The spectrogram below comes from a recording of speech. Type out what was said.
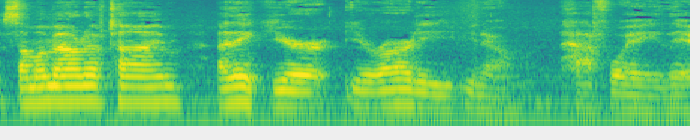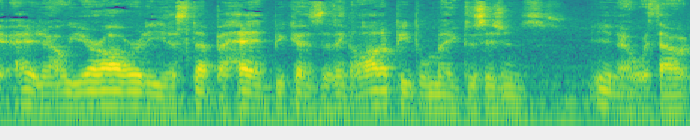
some amount of time, I think you're you're already you know halfway there. You know, you're already a step ahead because I think a lot of people make decisions you know without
